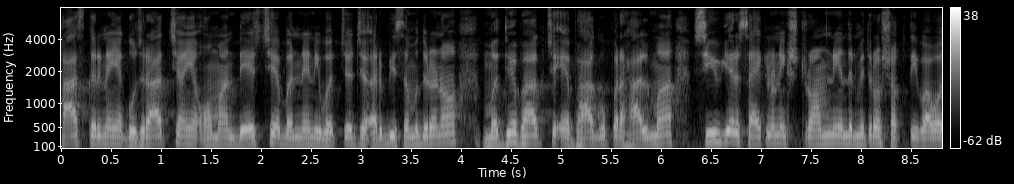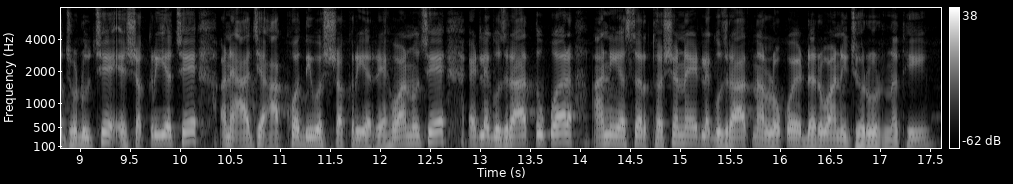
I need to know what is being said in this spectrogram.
ખાસ કરીને અહીંયા ગુજરાત છે, અહીંયા ઓમાન દેશ છે, બંનેની વચ્ચે જે અરબી સમુદ્રનો મધ્ય ભાગ છે, એ ભાગ ઉપર હાલમાં સિવિયર સાયક્લોનિક સ્ટ્રોમની અંદર મિત્રો શક્તિ વાવાઝોડું છે, એ સક્રિય છે અને આજે આખો દિવસ સક્રિય રહેવાનું છે. એટલે ગુજરાત ઉપર આની અસર થશે નહીં, એટલે ગુજરાતના લોકોએ ડરવાની જરૂર નથી.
